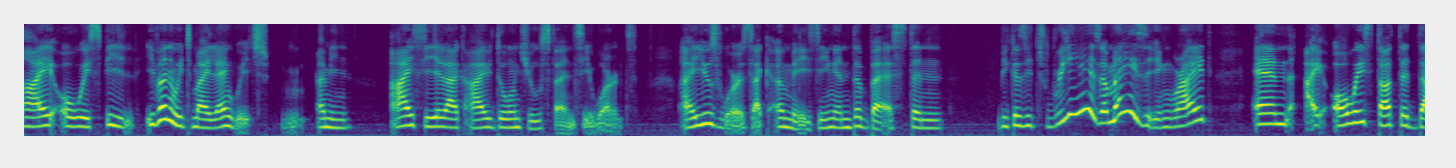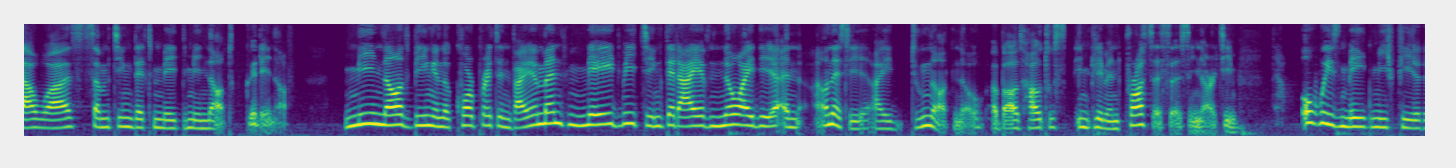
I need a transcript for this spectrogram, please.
I always feel, even with my language, I mean, I feel like I don't use fancy words. I use words like amazing and the best, and because it really is amazing, right? And I always thought that that was something that made me not good enough me not being in a corporate environment made me think that I have no idea. And honestly, I do not know about how to implement processes in our team. That always made me feel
